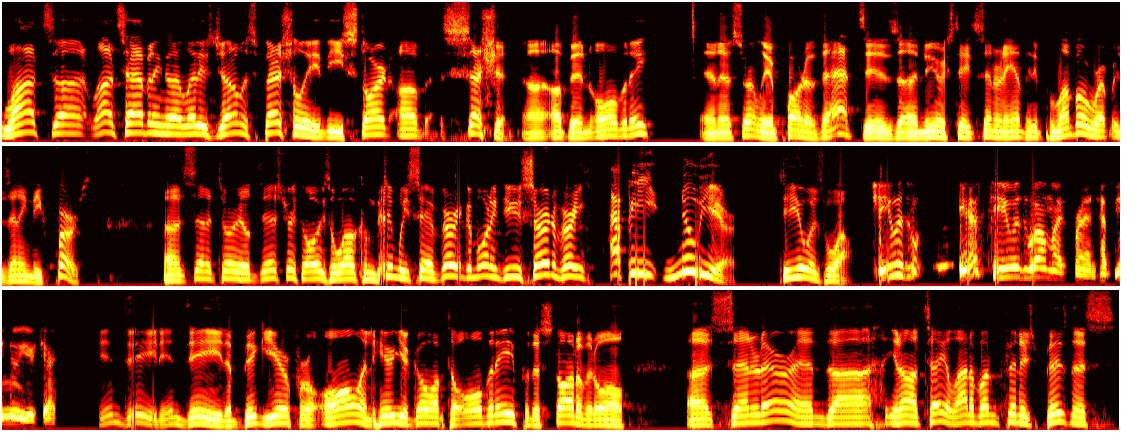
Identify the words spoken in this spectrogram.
Lots, uh, lots happening, uh, ladies and gentlemen. Especially the start of session uh, up in Albany, and uh, certainly a part of that is uh, New York State Senator Anthony Palumbo representing the first uh, senatorial district. Always a welcome. We say a very good morning to you, sir, and a very happy New Year to you as well. To you as yes, to you as well, my friend. Happy New Year, Jack. Indeed, indeed, a big year for all, and here you go up to Albany for the start of it all uh, Senator. And, uh, you know, I'll tell you, a lot of unfinished business,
